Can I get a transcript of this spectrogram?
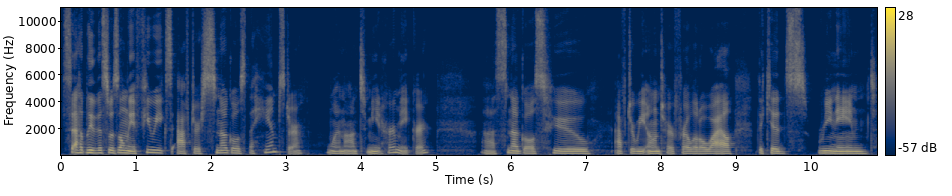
Sadly, this was only a few weeks after Snuggles the hamster went on to meet her maker. Uh, Snuggles, who, after we owned her for a little while, the kids renamed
